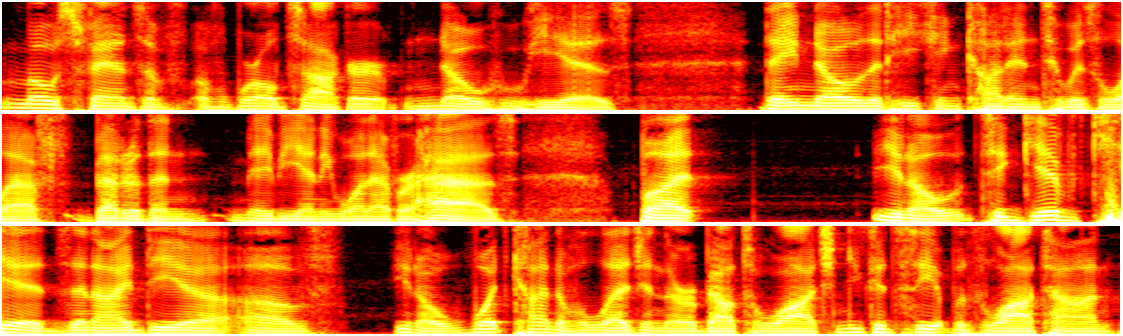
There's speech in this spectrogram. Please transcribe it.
most fans of of world soccer know who he is. They know that he can cut into his left better than maybe anyone ever has. But you know, to give kids an idea of you know what kind of a legend they're about to watch, and you could see it with Zlatan.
